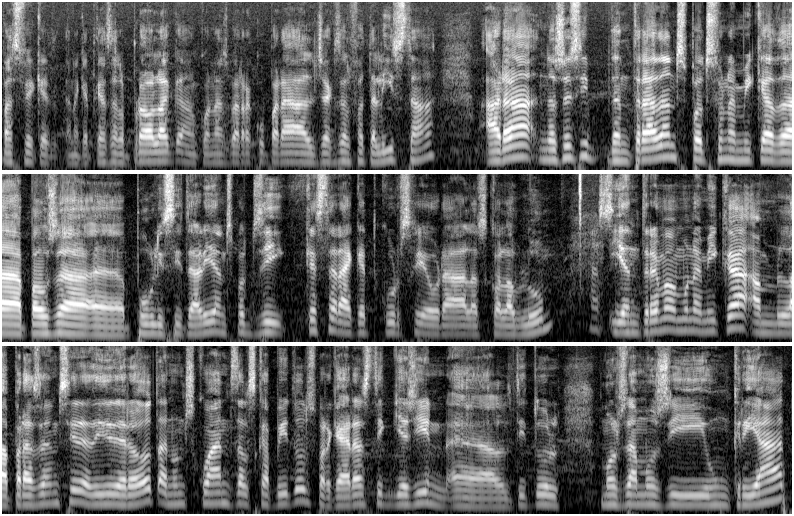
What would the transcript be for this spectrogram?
vas fer aquest, en aquest cas el pròleg quan es va recuperar el Jax del Fatalista. Ara, no sé si d'entrada ens pots fer una mica de pausa eh, publicitària, ens pots dir què serà aquest curs que hi haurà a l'Escola Bloom ah, sí? i entrem amb una mica amb la presència de Diderot en uns quants dels capítols, perquè ara estic llegint eh, el títol Molts amos i un criat,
